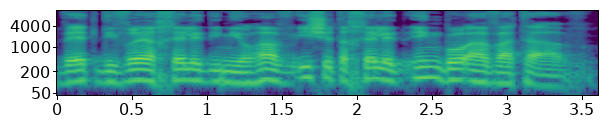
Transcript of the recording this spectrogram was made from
ואת דברי החלד אם יאהב איש את החלד אין בו אהבת האב.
